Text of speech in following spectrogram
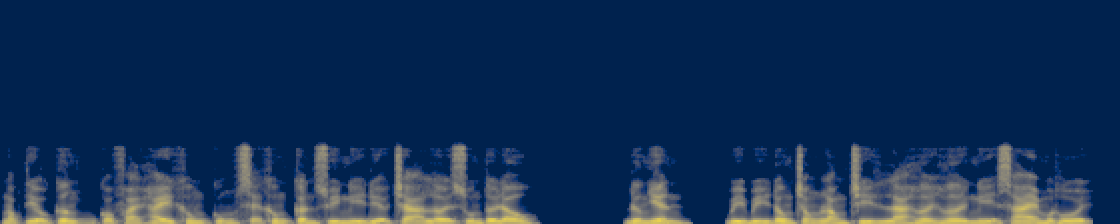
Ngọc Tiểu Cương có phải hay không cũng sẽ không cần suy nghĩ địa trả lời xuống tới đâu. Đương nhiên, bị bị đông trong lòng chỉ là hơi hơi nghĩ sai một hồi,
